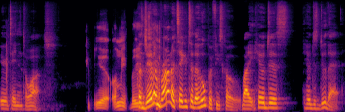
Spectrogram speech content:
irritating to watch. Yeah, I mean, because Jaylen Brown will take it to the hoop if he's cold. Like he'll just he'll just do that,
